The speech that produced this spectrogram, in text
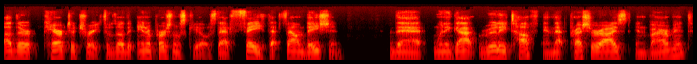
other character traits, those other interpersonal skills, that faith, that foundation that when it got really tough and that pressurized environment,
